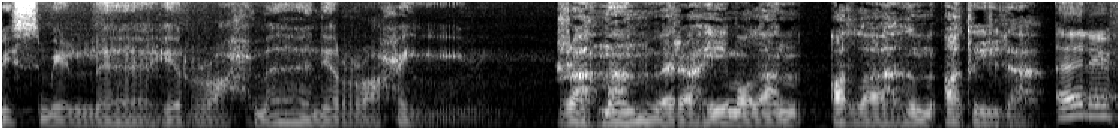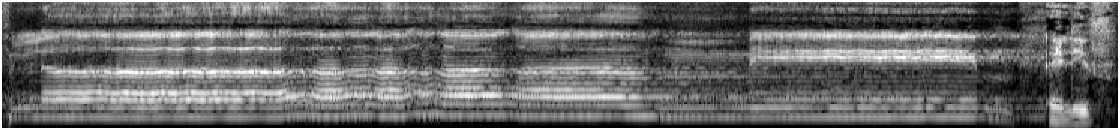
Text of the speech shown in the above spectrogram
Bismillahirrahmanirrahim. Rahman ve Rahim olan Allah'ın adıyla. Elif Lam Mim Elif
